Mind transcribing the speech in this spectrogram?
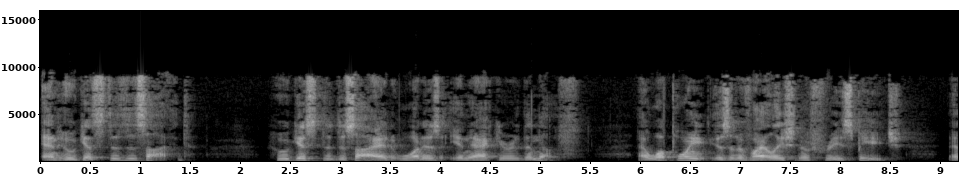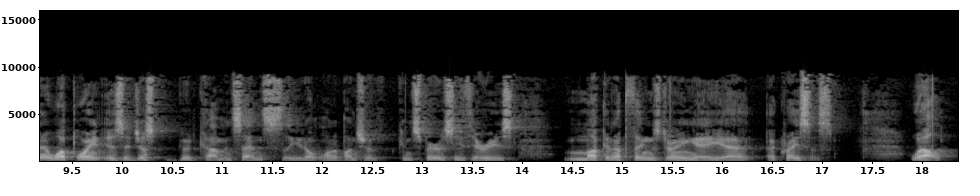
And who gets to decide? who gets to decide what is inaccurate enough? At what point is it a violation of free speech? And at what point is it just good common sense that you don't want a bunch of conspiracy theories mucking up things during a, uh, a crisis? Well,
